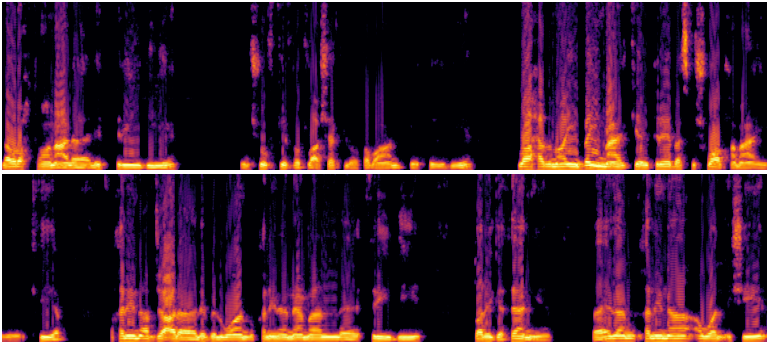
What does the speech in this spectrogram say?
لو رحت هون على ال 3 D نشوف كيف بيطلع شكله طبعا في 3 D لاحظ إنه هي مبين معي ال cable tray بس مش واضحة معي كثير. فخلينا ارجع على level 1 وخلينا نعمل 3 D بطريقة ثانية. فاذا خلينا أول إشي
